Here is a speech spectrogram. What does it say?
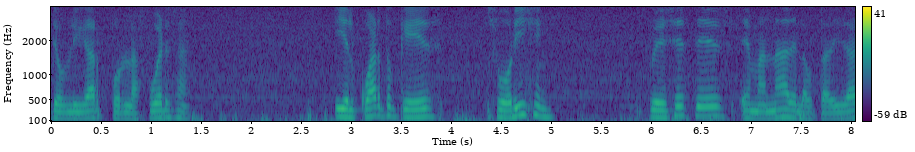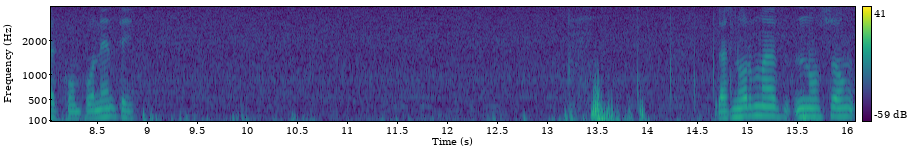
de obligar por la fuerza. Y el cuarto que es su origen, pues este es emanada de la autoridad componente. Las normas no son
